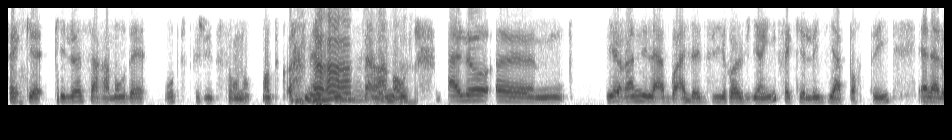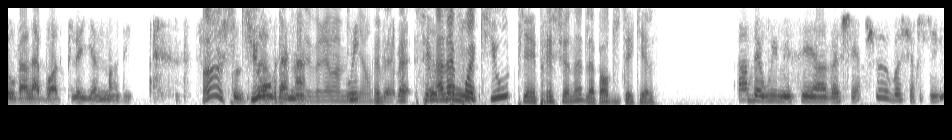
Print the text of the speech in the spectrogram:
Fait que, puis là, Sarah Maud, elle- oups, que j'ai dit son nom, en tout cas, merci, Sarah Maud. Elle a, euh, il a ramené la boîte, elle a dit, reviens. Fait que là, il a apporté, elle, elle a ouvert la boîte, puis là, il a demandé. Ah, c'est cute. Vraiment. C'est vraiment Oui. mignon. Eh ben, ben, c'est à la fois cute puis impressionnant de la part du teckel. Ah, ben oui, mais c'est en recherche, là, va chercher,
